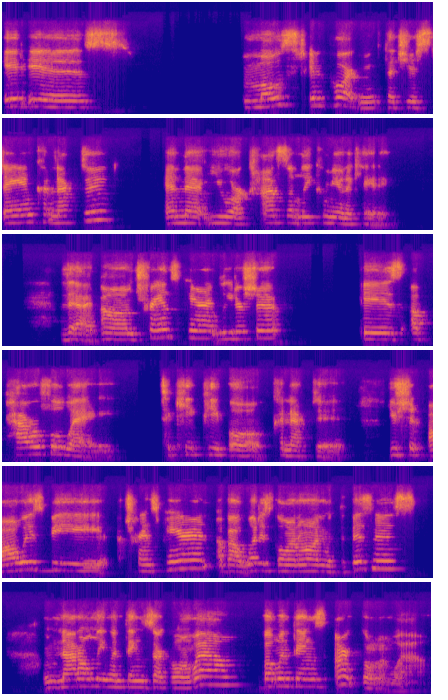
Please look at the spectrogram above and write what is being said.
It is most important that you're staying connected and that you are constantly communicating. That um, transparent leadership is a powerful way to keep people connected. You should always be transparent about what is going on with the business, not only when things are going well, but when things aren't going well.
